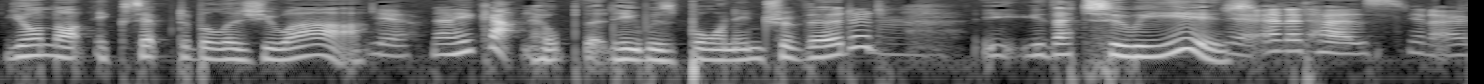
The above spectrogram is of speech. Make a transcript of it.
you're not acceptable as you are. Yeah. Now he can't help that he was born introverted. Mm. Y- That's who he is. Yeah, and it has you know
